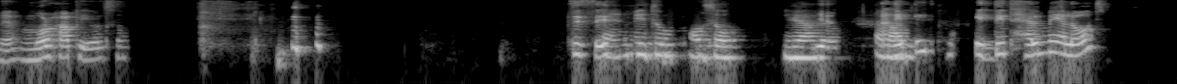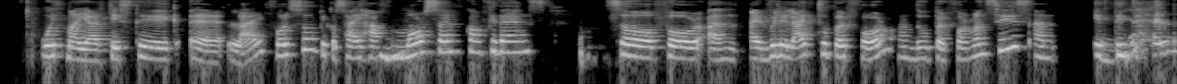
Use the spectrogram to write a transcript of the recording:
yeah, more happy also. And me too, also. Yeah. Yeah. and it did it did help me a lot with my artistic uh, life also because I have more self confidence. So for and I really like to perform and do performances, and it did help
